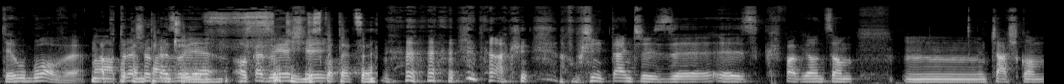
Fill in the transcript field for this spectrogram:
tył głowy. no, a a która potem się tańczy okazuje, w, w okazuje jakiejś się dyskotece. tak, a później tańczy z, z krwawiącą mm, czaszką e,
